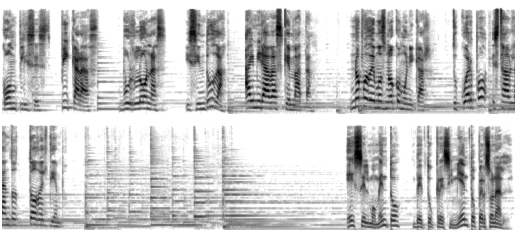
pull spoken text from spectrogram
cómplices, pícaras, burlonas y sin duda hay miradas que matan. No podemos no comunicar. Tu cuerpo está hablando todo el tiempo. Es el momento de tu crecimiento personal.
